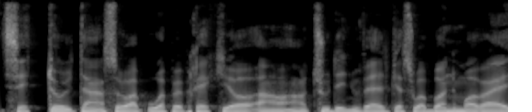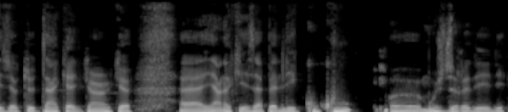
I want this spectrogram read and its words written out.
c'est tout le temps ça, ou à peu près, qu'il y a en, dessous des nouvelles, qu'elles soient bonnes ou mauvaises. Il y a tout le temps quelqu'un que euh, il y en a qui les appellent les coucous. Euh, moi, je dirais des,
